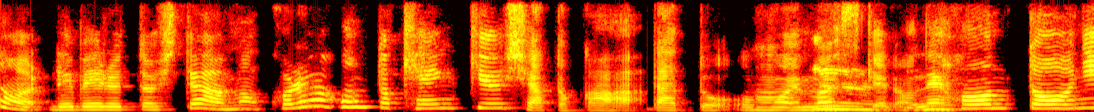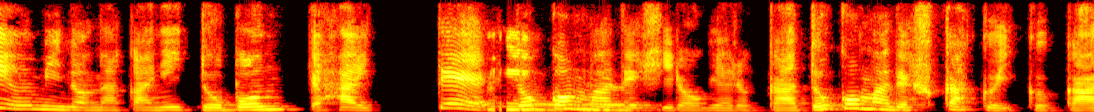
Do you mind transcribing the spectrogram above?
目のレベルとしては、まあ、これは本当研究者とかだと思いますけどね、本当に海の中にドボンって入って、どこまで広げるか、どこまで深くいくか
